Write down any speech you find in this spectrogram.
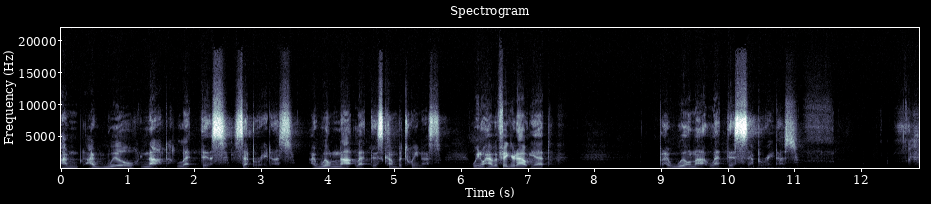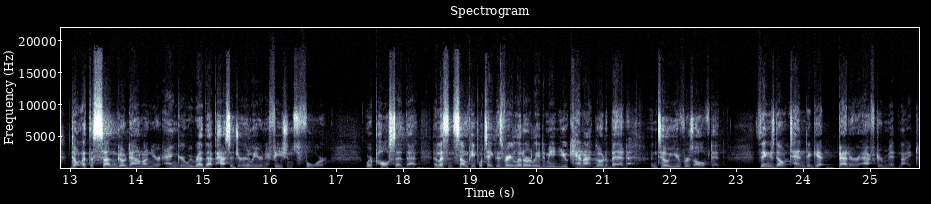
I'm, I will not let this separate us. I will not let this come between us. We don't have it figured out yet, but I will not let this separate us. Don't let the sun go down on your anger. We read that passage earlier in Ephesians 4 where Paul said that. And listen, some people take this very literally to mean you cannot go to bed until you've resolved it. Things don't tend to get better after midnight.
